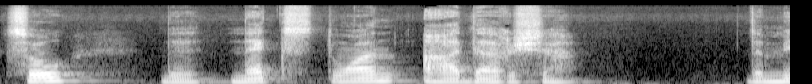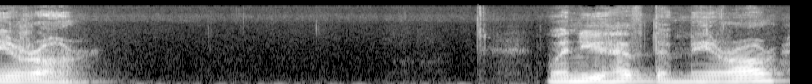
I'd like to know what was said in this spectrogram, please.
So the next one, adarsha, the mirror. When you have the mirror,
